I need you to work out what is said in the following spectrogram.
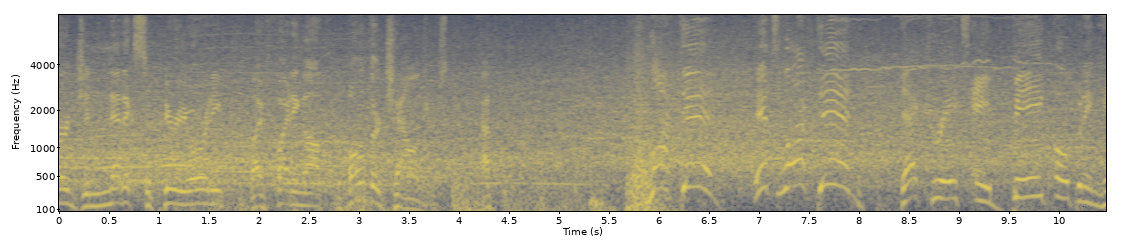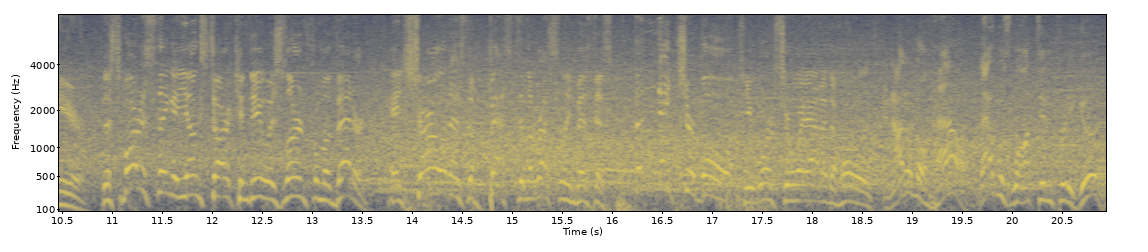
her genetic superiority by fighting off both her challengers. At Locked in! It's locked in. That creates a big opening here. The smartest thing a young star can do is learn from a veteran. And Charlotte has the best in the wrestling business, the Nature Boy. She works her way out of the hold. And I don't know how. That was locked in pretty good.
